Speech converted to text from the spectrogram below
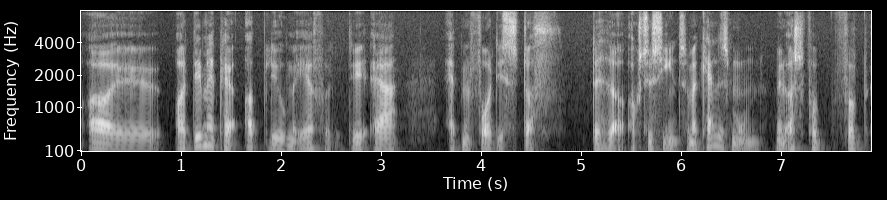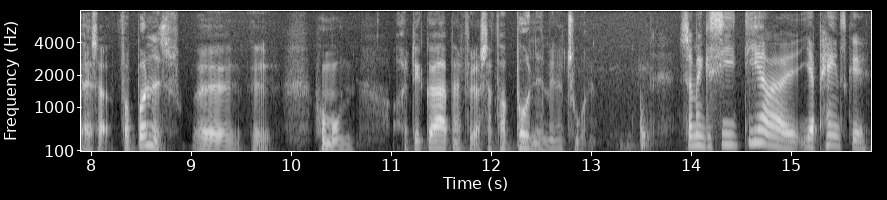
Og, øh, og det, man kan opleve med ærefrygt, det er, at man får det stof, der hedder oxytocin, som er kærlighedshormonen, men også for, for, altså forbundet øh, øh, hormonen. Og det gør, at man føler sig forbundet med naturen. Så man kan sige, at de her japanske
